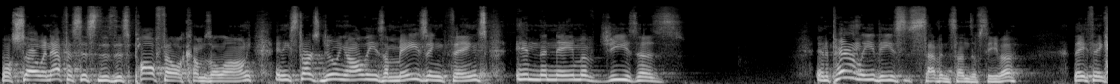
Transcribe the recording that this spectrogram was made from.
Well, so in Ephesus, this Paul fellow comes along and he starts doing all these amazing things in the name of Jesus. And apparently, these seven sons of Sceva, they think,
